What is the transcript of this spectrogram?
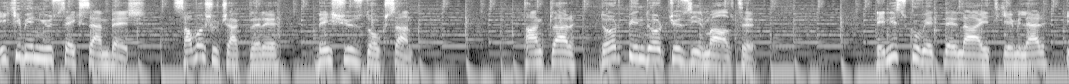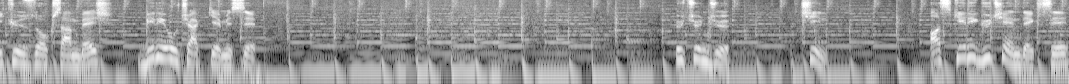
2185. Savaş uçakları 590. Tanklar 4426. Deniz kuvvetlerine ait gemiler 295, biri uçak gemisi. 3. Çin Askeri güç endeksi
